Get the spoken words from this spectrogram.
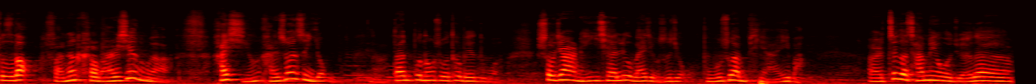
不知道，反正可玩性吧还行，还算是有啊，但不能说特别多。售价呢一千六百九十九，不算便宜吧。而这个产品我觉得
